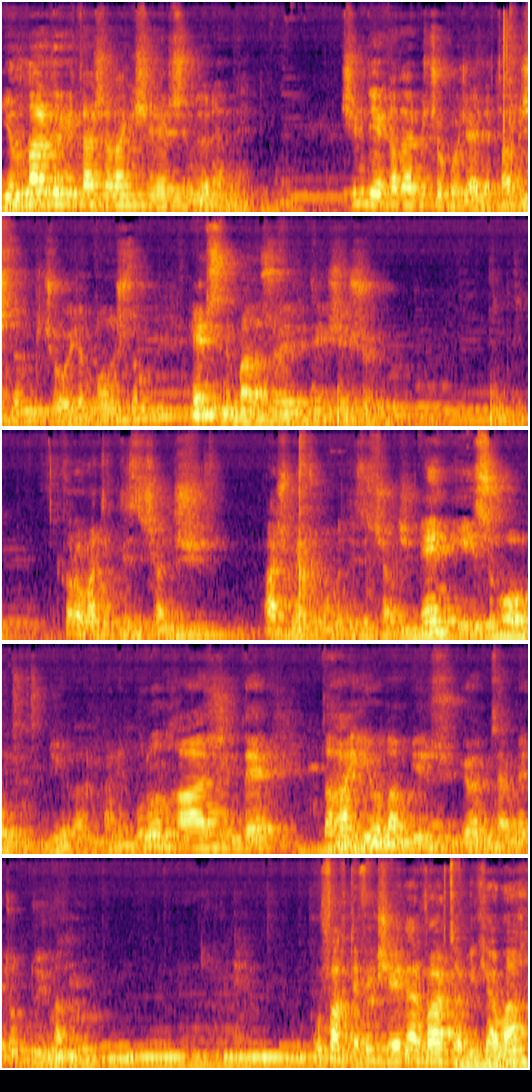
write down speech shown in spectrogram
Yıllardır gitar çalan kişiler için de önemli. Şimdiye kadar birçok hocayla tanıştım, birçoğuyla konuştum. Hepsinin bana söylediği tek şey şu. Kromatik dizi çalış. Aç metronomu dizi çalış. En iyisi o diyorlar. Hani bunun haricinde daha iyi olan bir yöntem, metot duymadım. Ufak tefek şeyler var tabii ki ama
